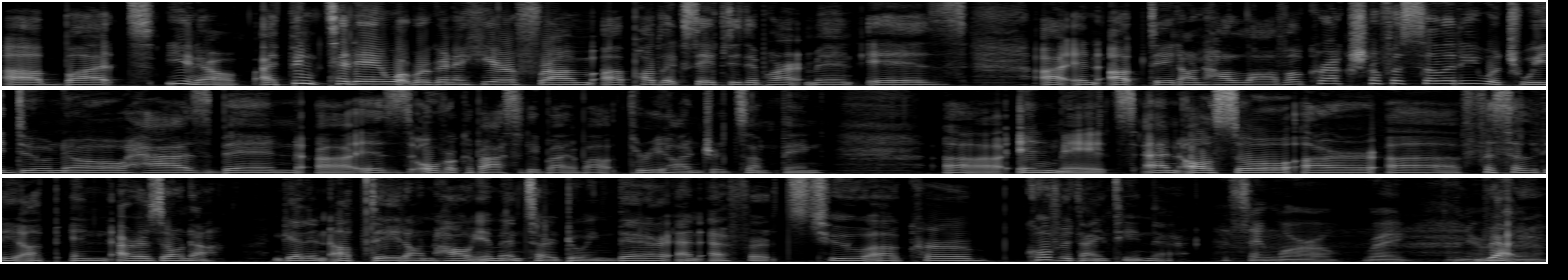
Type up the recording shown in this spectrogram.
Uh, but you know, I think today what we're going to hear from a public safety department is uh, an update on Halawa Correctional Facility, which we do know has been uh, is over capacity by about 300 something uh, inmates, and also our uh, facility up in Arizona. Get an update on how inmates are doing there and efforts to uh, curb COVID 19 there. At Saguaro, right, in Arizona. Right,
